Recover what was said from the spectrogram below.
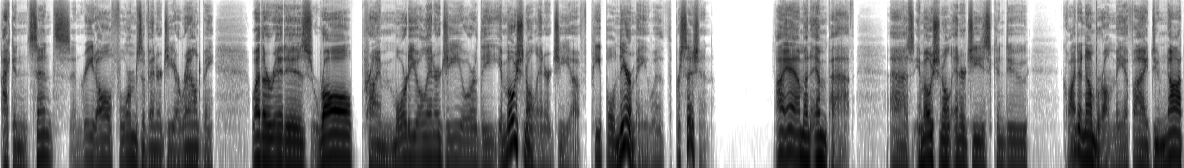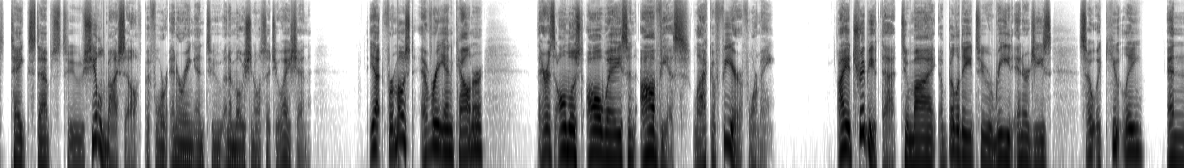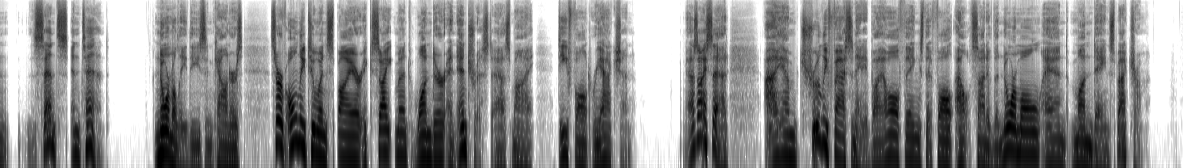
I can sense and read all forms of energy around me, whether it is raw, primordial energy or the emotional energy of people near me with precision. I am an empath, as emotional energies can do quite a number on me if I do not take steps to shield myself before entering into an emotional situation. Yet, for most every encounter, there is almost always an obvious lack of fear for me. I attribute that to my ability to read energies so acutely and sense intent. Normally, these encounters serve only to inspire excitement, wonder, and interest as my default reaction. As I said, I am truly fascinated by all things that fall outside of the normal and mundane spectrum.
